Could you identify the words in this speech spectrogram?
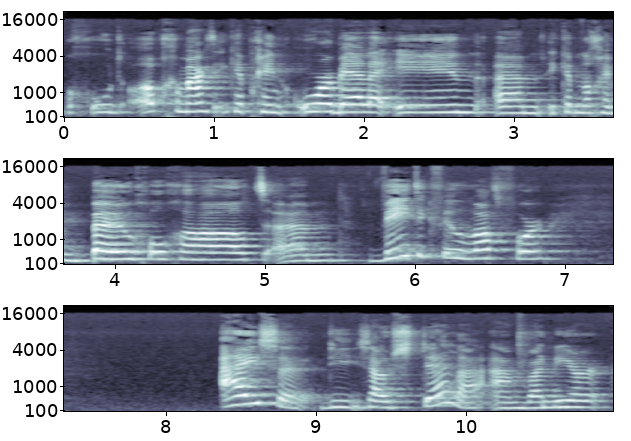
goed opgemaakt. Ik heb geen oorbellen in. Ehm, ik heb nog geen beugel gehad. Ehm, weet ik veel wat voor eisen die zou stellen aan wanneer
